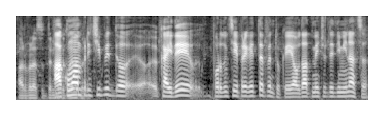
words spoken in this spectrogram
ar vrea să termine Acum, cât în mai repede. principiu, de- ca idee, producția e pregătită pentru că ei au dat meciuri de dimineață.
